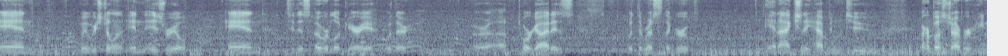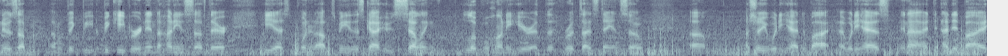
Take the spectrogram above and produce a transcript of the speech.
and we were still in, in Israel, and to this overlook area with our, our uh, tour guide is with the rest of the group, and I actually happened to our bus driver. He knows I'm, I'm a big bee, beekeeper and into honey and stuff. There, he pointed out to me this guy who's selling local honey here at the roadside stand. So. Um, I'll show you what he had to buy, uh, what he has, and I, I did buy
